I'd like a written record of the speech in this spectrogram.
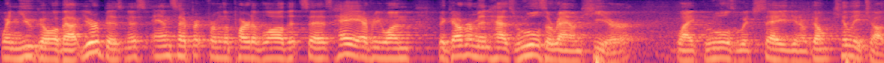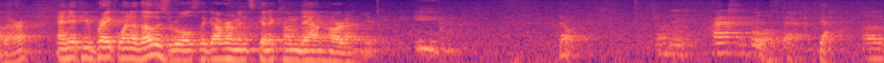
when you go about your business, and separate from the part of law that says, hey, everyone, the government has rules around here, like rules which say, you know, don't kill each other. And if you break one of those rules, the government's going to come down hard on you. No. So the practical effect Yeah. of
